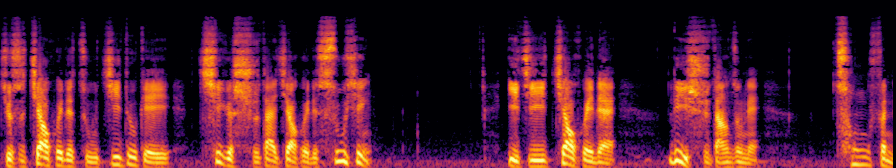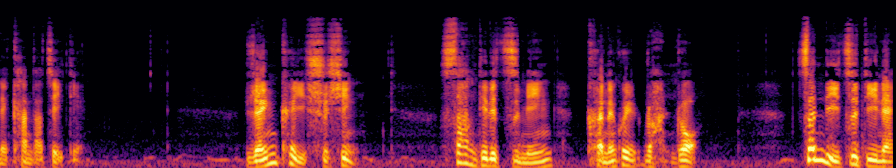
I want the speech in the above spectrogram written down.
就是教会的主基督给七个时代教会的书信，以及教会的历史当中呢，充分的看到这一点。人可以失信，上帝的子民可能会软弱，真理之敌呢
